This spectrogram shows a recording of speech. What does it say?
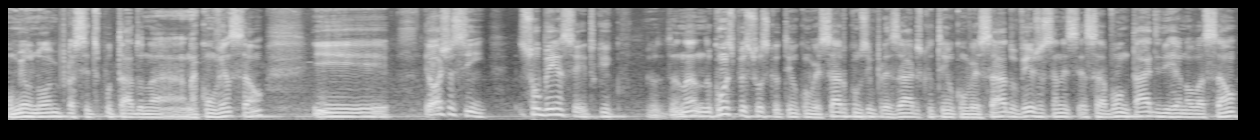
o meu nome para ser disputado na, na convenção. E eu acho assim, sou bem aceito, Kiko com as pessoas que eu tenho conversado, com os empresários que eu tenho conversado, vejo essa, essa vontade de renovação,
